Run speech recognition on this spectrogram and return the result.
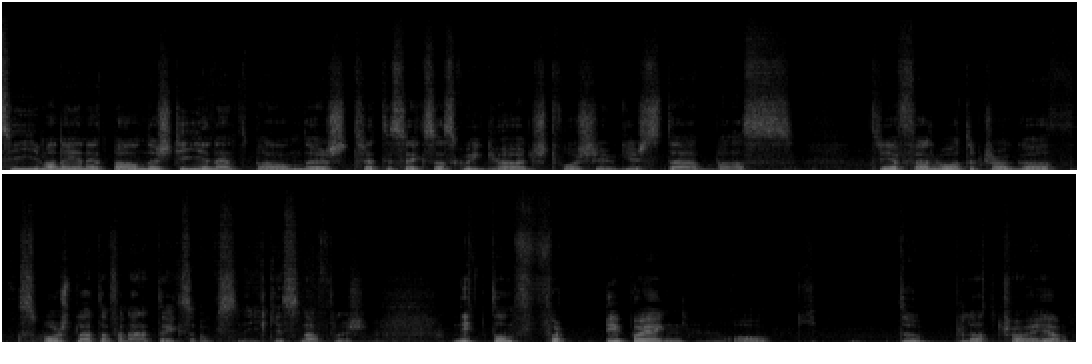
10 mana enhet Bounders, 10 enhet Bounders, 36 Squig Hurge, 220 Stabbas. 3 Fellwater trogoth, spårsplatta Fanatics och Sneaky Snufflers. 1940 poäng och dubbla Triumph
